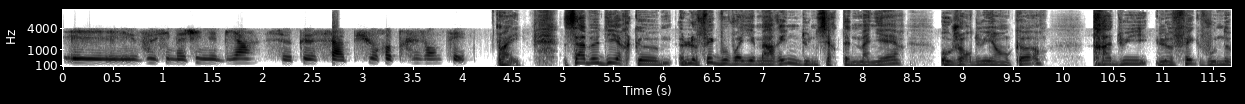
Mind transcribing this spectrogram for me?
et vous imaginez bien ce que ça a pu représenter. Oui, ça veut dire que le fait que vous voyez Marine d'une certaine manière, aujourd'hui encore, traduit le fait que vous ne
